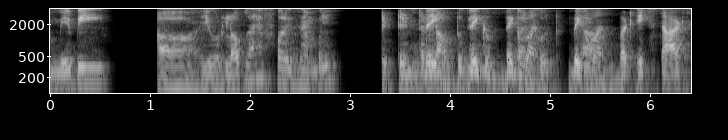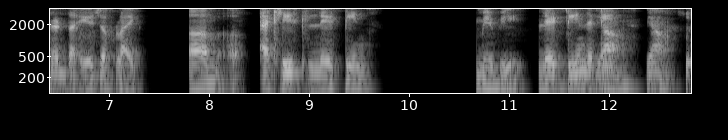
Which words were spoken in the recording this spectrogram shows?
Maybe your love life for example it didn't turn big out to be big big that one good. big Yeah. one but it starts at the age of like um uh, at least late teens be late teens at या teens या सो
